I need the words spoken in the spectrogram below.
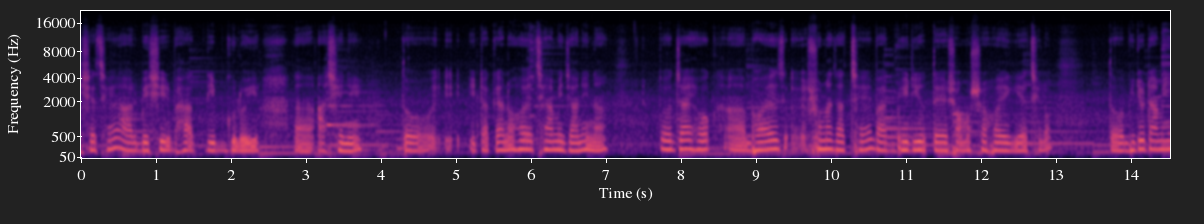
এসেছে আর বেশিরভাগ ক্লিপগুলোই আসেনি। তো এটা কেন হয়েছে আমি জানি না। তো যাই হোক ভয়েস শোনা যাচ্ছে বা ভিডিওতে সমস্যা হয়ে গিয়েছিল। তো ভিডিওটা আমি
